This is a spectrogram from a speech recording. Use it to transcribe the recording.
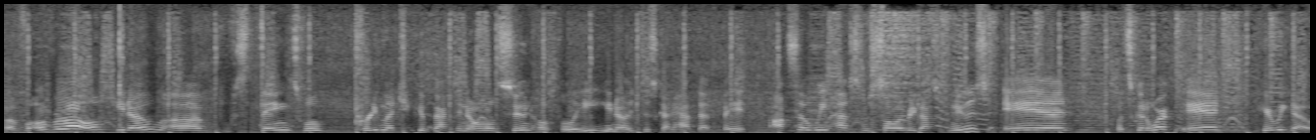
overall, you know, uh, things will pretty much get back to normal soon, hopefully. You know, just gotta have that faith. Also, we have some celebrity gossip news, and let's go to work, and here we go.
